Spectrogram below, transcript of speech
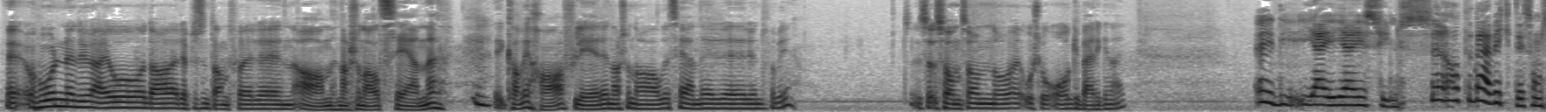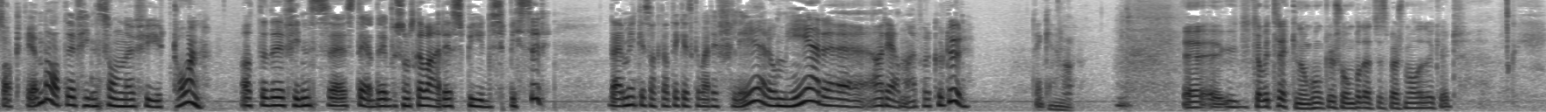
Eh, Horn, du er jo da representant for en annen nasjonal scene. Mm. Kan vi ha flere nasjonale scener eh, rundt forbi? Så, sånn som nå Oslo og Bergen er? Eh, jeg, jeg syns at det er viktig, som sagt igjen, da, at det finnes sånne fyrtårn. At det finnes steder som skal være spydspisser. Dermed ikke sagt at det ikke skal være flere og mer arenaer for kultur, tenker jeg. Nei. Eh, skal vi trekke noen konklusjon på dette spørsmålet, Dukkert?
